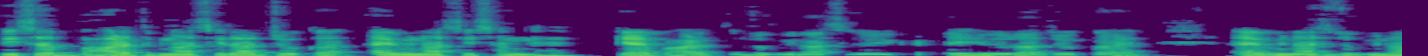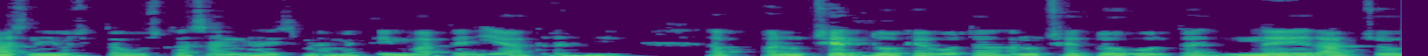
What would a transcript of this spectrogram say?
तीसरा, भारत विनाशी राज्यों का अविनाशी संघ है। क्या है? भारत जो विनाशी इकट्ठे हुए राज्यों का है, अविनाशी जो विनाश नहीं हो सकता, उसका है इसमें हमें तीन बातें याद रखनी है। अब अनुच्छेद दो क्या बोलता है? अनुच्छेद दो बोलता है, नए राज्यों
